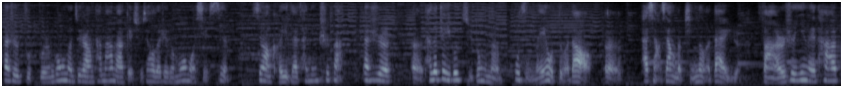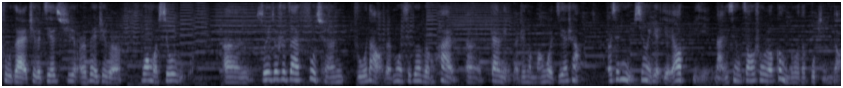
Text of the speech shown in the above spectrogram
但是主主人公呢就让他妈妈给学校的这个嬷嬷写信，希望可以在餐厅吃饭。但是呃，他的这一个举动呢，不仅没有得到呃他想象的平等的待遇，反而是因为他住在这个街区而被这个嬷嬷羞辱。嗯，所以就是在父权主导的墨西哥文化呃占领的这个芒果街上，而且女性也也要比男性遭受了更多的不平等，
